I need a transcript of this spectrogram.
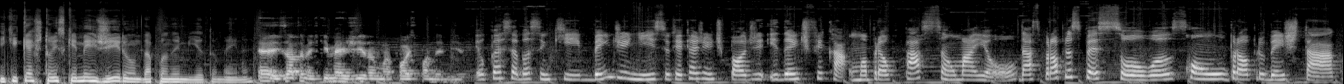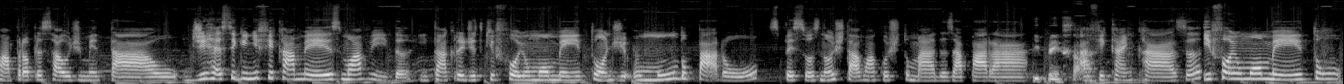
E que questões que emergiram da pandemia também, né? É, exatamente, que emergiram após pandemia. Eu percebo assim que, bem de início, o que, é que a gente pode identificar? Uma preocupação maior das próprias pessoas com o próprio bem-estar, com a própria saúde mental, de ressignificar mesmo a vida. Então, acredito que foi um momento onde o mundo parou, as pessoas não estavam acostumadas a parar e pensar, a ficar em casa, e foi um momento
